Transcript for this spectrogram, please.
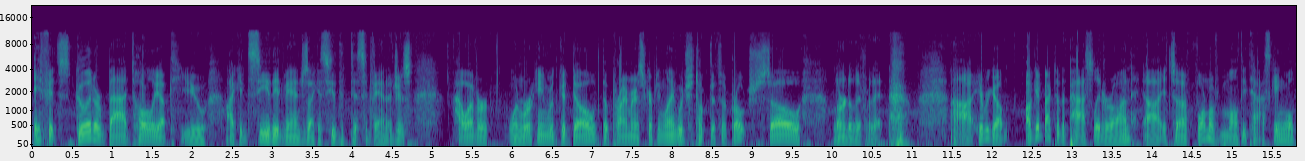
If it's good or bad, totally up to you. I can see the advantages, I can see the disadvantages. However, when working with Godot, the primary scripting language took this approach, so learn to live with it. uh, here we go. I'll get back to the past later on. Uh, it's a form of multitasking. We'll,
